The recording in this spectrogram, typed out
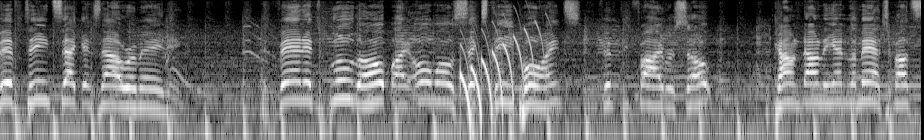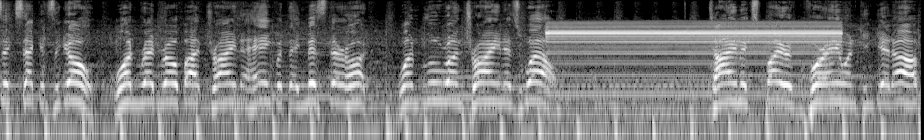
15 seconds now remaining. Advantage blue though by almost 16 points, 55 or so. Counting down the end of the match, about six seconds to go. One red robot trying to hang, but they missed their hook. One blue run trying as well. Time expires before anyone can get up.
